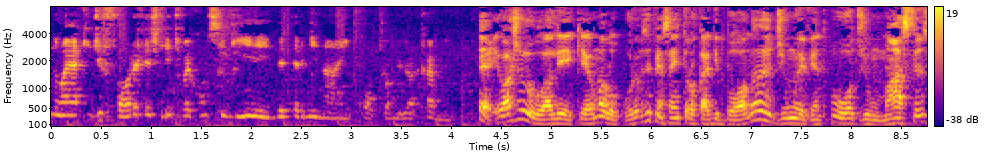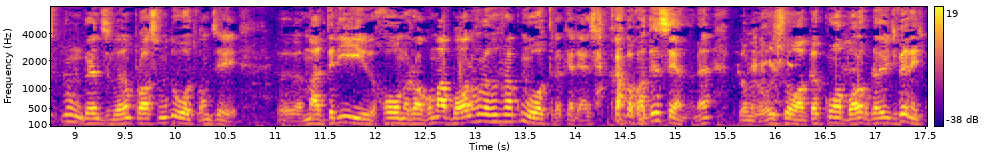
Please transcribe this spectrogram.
não é aqui de fora que a gente vai conseguir determinar em qual é o melhor caminho. É, eu acho, Ale, que é uma loucura você pensar em trocar de bola de um evento para o outro, de um Masters para um Grand Slam próximo do outro. Vamos dizer, uh, Madrid, Roma joga uma bola, o Roma joga com outra, que aliás acaba acontecendo, né? O Roma joga com uma bola completamente diferente.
